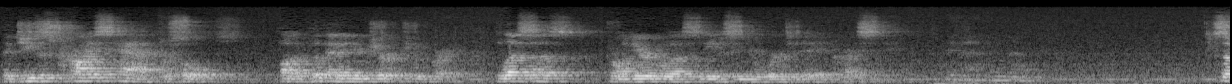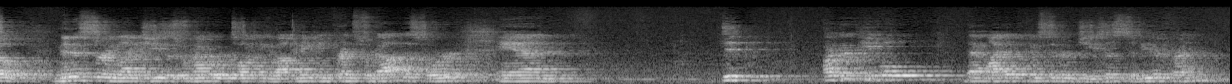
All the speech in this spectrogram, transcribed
that Jesus Christ had for souls. Father, put that in your church, we pray. Bless us, draw near to us, lead us in your word today, in Christ's name. Amen. So, ministering like Jesus, remember we're talking about making friends for God this quarter. And did are there people that might have considered Jesus to be their friend?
